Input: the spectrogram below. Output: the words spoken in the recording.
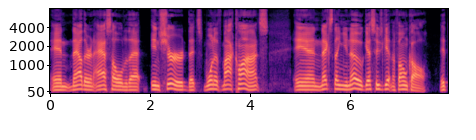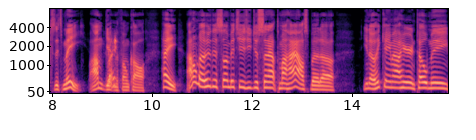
and now they're an asshole to that insured that's one of my clients and next thing you know guess who's getting a phone call? It's it's me. I'm getting right. the phone call. Hey i don't know who this son bitch is you just sent out to my house but uh you know he came out here and told me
